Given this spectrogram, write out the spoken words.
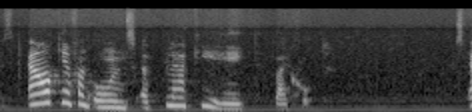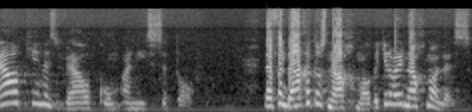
is elkeen van ons 'n plekkie het by God. Elkeen is welkom aan Jesus se tafel. Nou vandag het ons nagmaal. Weet julle wat die nagmaal is?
